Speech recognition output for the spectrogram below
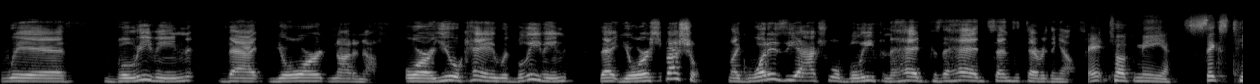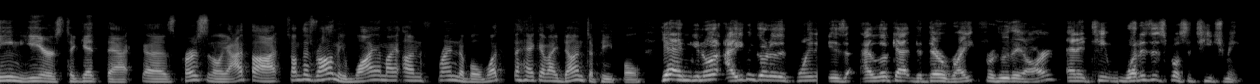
with believing that you're not enough? Or are you okay with believing that you're special? Like, what is the actual belief in the head? Because the head sends it to everything else. It took me 16 years to get that because personally, I thought something's wrong with me. Why am I unfriendable? What the heck have I done to people? Yeah, and you know what? I even go to the point is I look at that they're right for who they are, and it te- what is it supposed to teach me?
